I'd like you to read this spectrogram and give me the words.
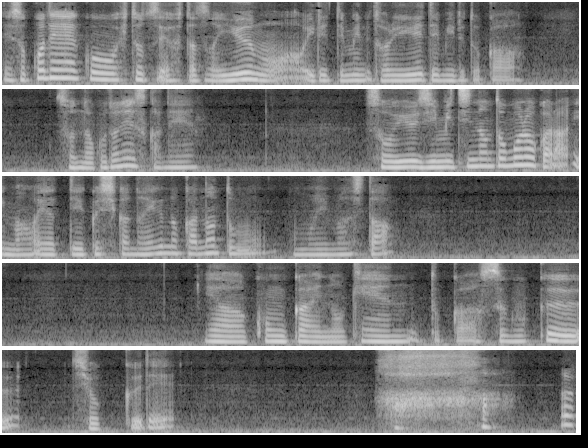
でそこでこう一つや二つのユーモアを入れてみる取り入れてみるとか。そんなことですかね。そういう地道なところから今はやっていくしかないのかなとも思いました。いや今回の件とかすごくショックで。はあ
